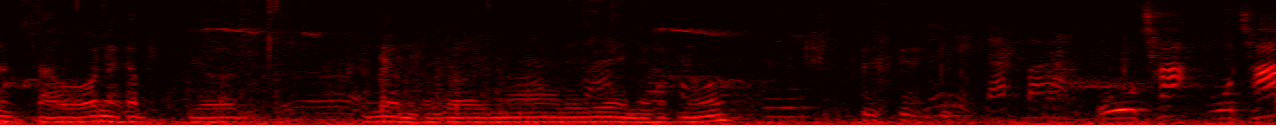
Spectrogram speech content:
วันนี้วันเสาร์นะครับเดี๋ยวเริ่มทยอยมาเรื่อยๆนะครับเนาะโอชะโอชะ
